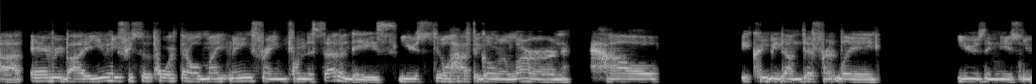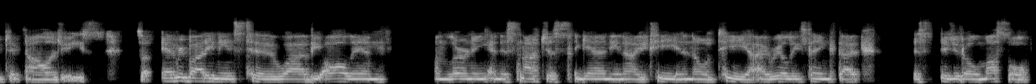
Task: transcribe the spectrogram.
uh, everybody, even if you support that old mainframe from the 70s, you still have to go and learn how it could be done differently using these new technologies. So everybody needs to uh, be all in on learning. And it's not just, again, in IT and in OT. I really think that this digital muscle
